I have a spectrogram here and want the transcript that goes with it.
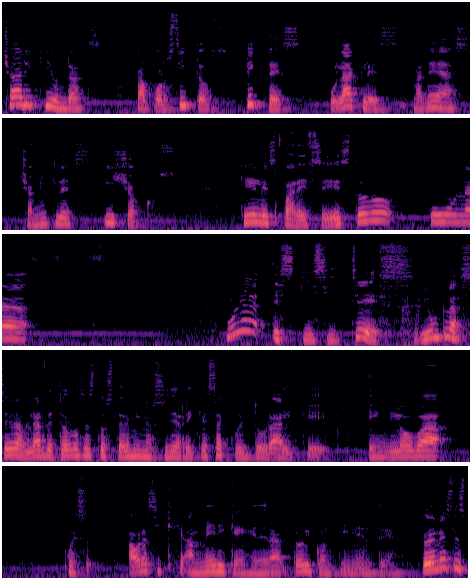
chariquiundas, vaporcitos, pictes, pulacles, maneas, chamitles y chocos. ¿Qué les parece? Es todo una una exquisitez y un placer hablar de todos estos términos y de riqueza cultural que engloba, pues ahora sí que América en general, todo el continente. Pero en, este,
